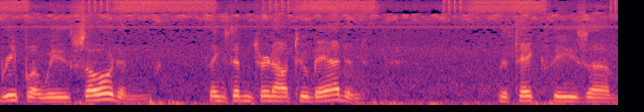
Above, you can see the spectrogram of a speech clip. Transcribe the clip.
reap what we sowed and things didn't turn out too bad and we'll take these um,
